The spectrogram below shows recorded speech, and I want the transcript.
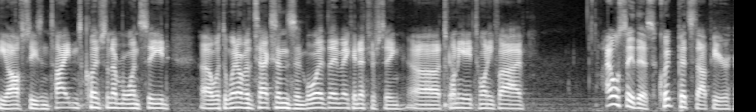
the offseason. Titans clinch the number one seed uh, with the win over the Texans. And boy, they make it interesting uh, 28 25. I will say this quick pit stop here.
